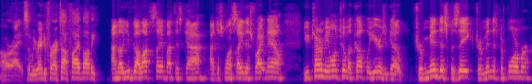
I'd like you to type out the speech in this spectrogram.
All right. So we ready for our top five, Bobby? I know you've got a lot to say about this guy. I just want to say this right now. You turned me on to him a couple years ago. Tremendous physique, tremendous performer,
